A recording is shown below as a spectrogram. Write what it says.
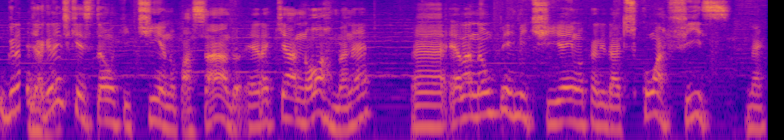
Grande, a uhum. grande questão que tinha no passado era que a norma, né, uh, ela não permitia em localidades com a FIS, né,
